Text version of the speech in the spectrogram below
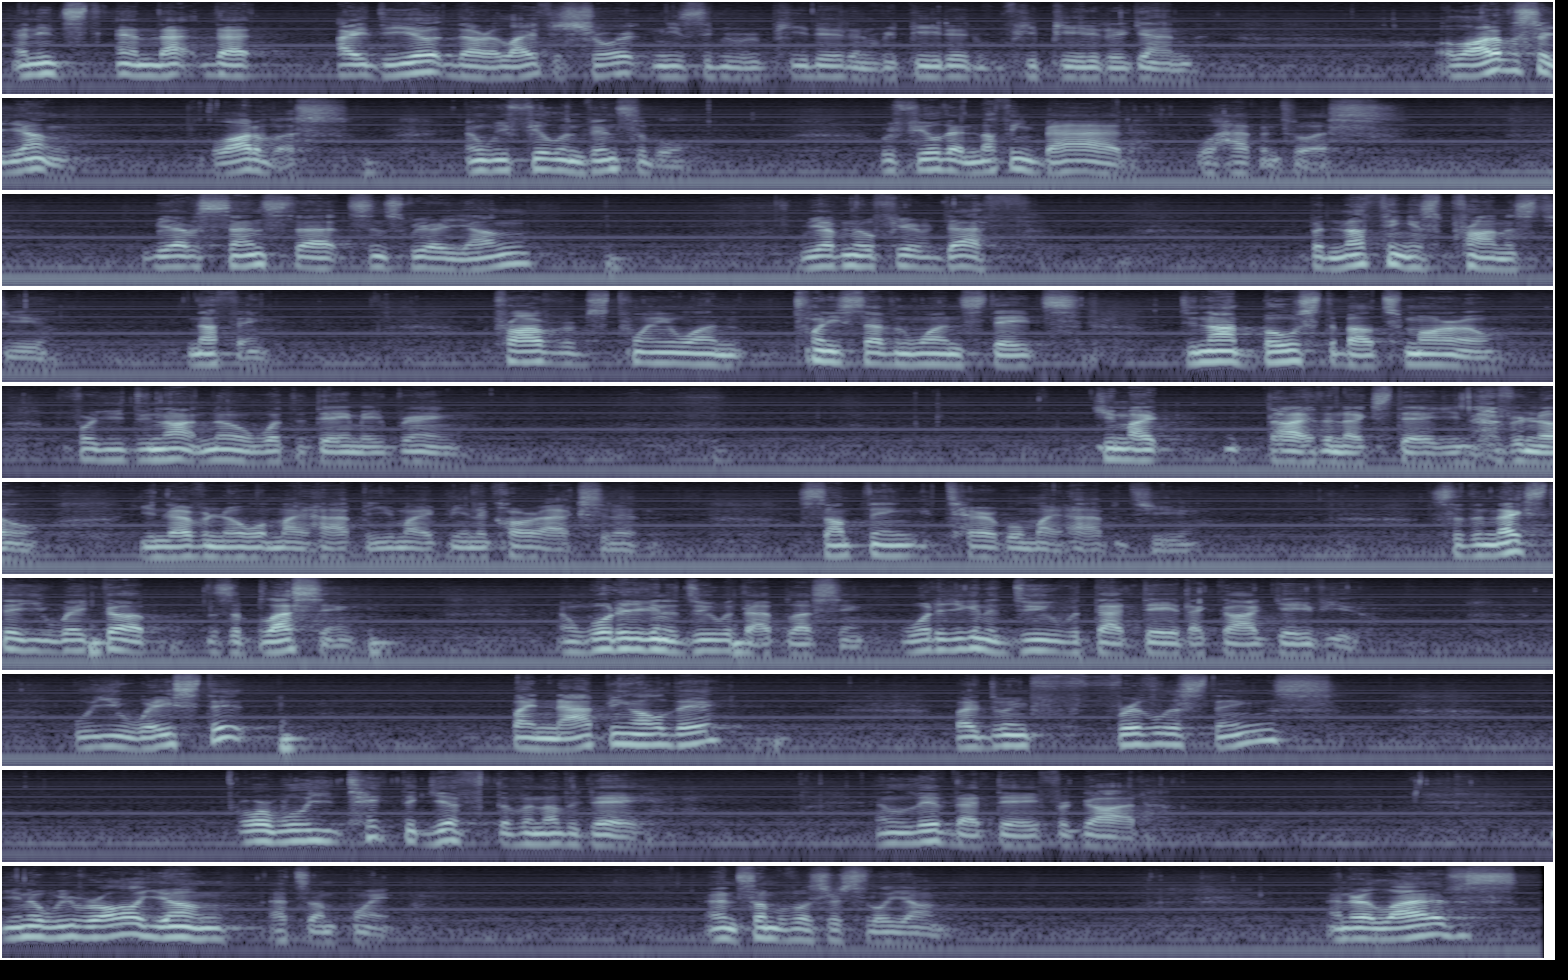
And, it's, and that, that idea that our life is short needs to be repeated and repeated, and repeated again. A lot of us are young, a lot of us, and we feel invincible we feel that nothing bad will happen to us. We have a sense that since we are young, we have no fear of death. But nothing is promised to you. Nothing. Proverbs 21, 27 1 states, Do not boast about tomorrow, for you do not know what the day may bring. You might die the next day, you never know. You never know what might happen. You might be in a car accident. Something terrible might happen to you. So the next day you wake up, there's a blessing. And what are you going to do with that blessing? What are you going to do with that day that God gave you? Will you waste it by napping all day? By doing frivolous things? Or will you take the gift of another day and live that day for God? You know, we were all young at some point, and some of us are still young. And our lives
